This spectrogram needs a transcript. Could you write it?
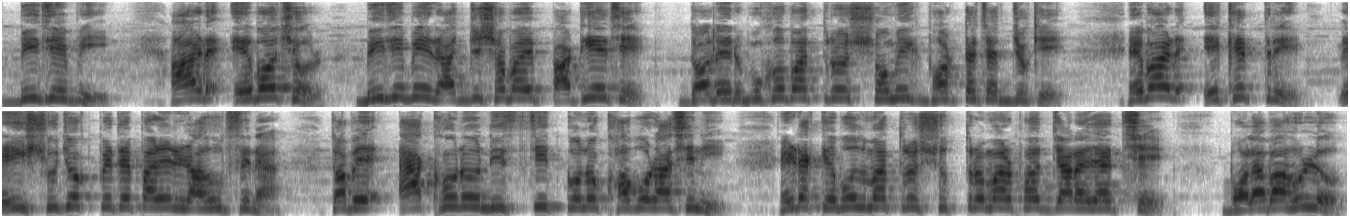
বিজেপি। আর এবছর বিজেপি রাজ্যসভায় পাঠিয়েছে দলের মুখপাত্র শ্রমিক ভট্টাচার্যকে। এবার এক্ষেত্রে এই সুযোগ পেতে পারেন রাহুল সিনহা। তবে এখনও নিশ্চিত কোনো খবর আসেনি। এটা কেবলমাত্র সূত্র মারফত জানা যাচ্ছে। বলা বাহুল্য,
